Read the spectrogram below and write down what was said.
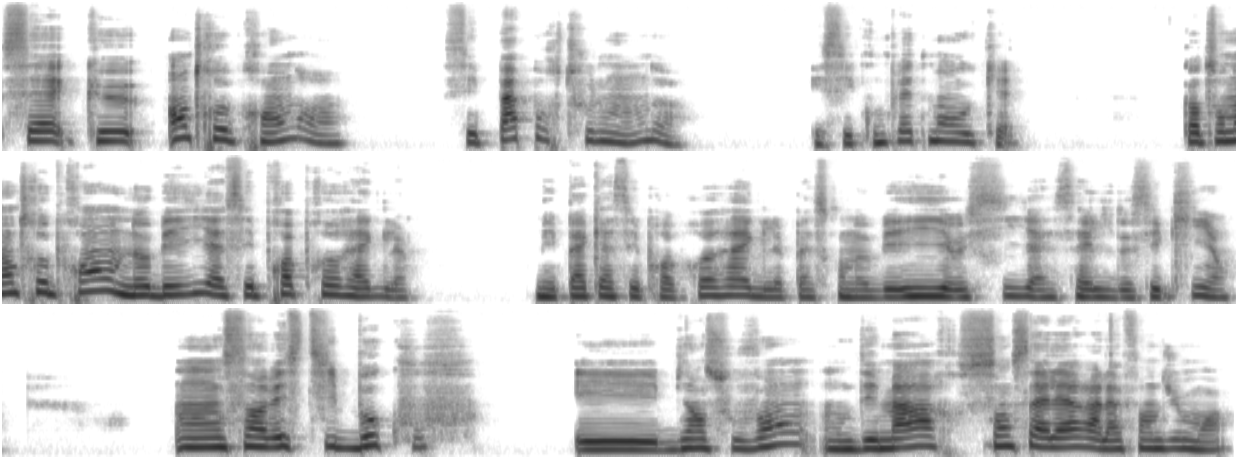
c'est que entreprendre, c'est pas pour tout le monde et c'est complètement ok. Quand on entreprend, on obéit à ses propres règles. Mais pas qu'à ses propres règles, parce qu'on obéit aussi à celles de ses clients. On s'investit beaucoup. Et bien souvent, on démarre sans salaire à la fin du mois.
